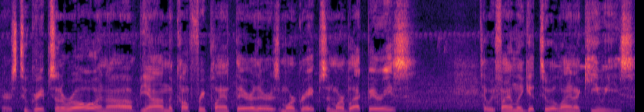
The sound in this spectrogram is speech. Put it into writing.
There's two grapes in a row, and uh, beyond the comfrey plant there, there's more grapes and more blackberries, until we finally get to a line of kiwis.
